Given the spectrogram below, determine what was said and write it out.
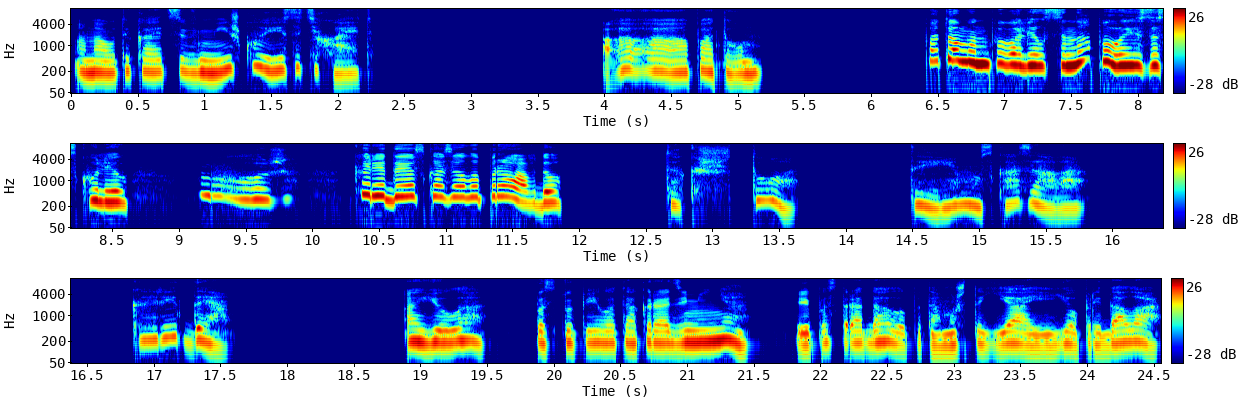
Она утыкается в Мишку и затихает. А, -а, -а потом? Потом он повалился на пол и заскулил. «Боже, Кориде сказала правду». «Так что ты ему сказала?» «Кориде». А Юла поступила так ради меня — и пострадала, потому что я ее предала.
